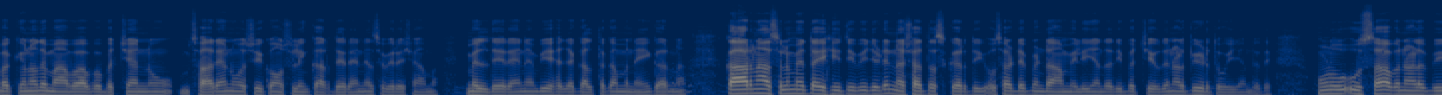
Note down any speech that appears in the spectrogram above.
ਬਾਕੀ ਉਹਨਾਂ ਦੇ ਮਾਪੇ ਬੱਚਿਆਂ ਨੂੰ, ਸਾਰਿਆਂ ਨੂੰ ਅਸੀਂ ਕਾਉਂਸਲਿੰਗ ਕਰਦੇ ਰਹਿੰਦੇ ਹਾਂ ਸਵੇਰੇ ਸ਼ਾਮ, ਮਿਲਦੇ ਰਹਿੰਦੇ ਹਾਂ ਵੀ ਇਹੋ ਜਿਹਾ ਗਲਤ ਕੰਮ ਨਹੀਂ ਕਰਨਾ। ਕਾਰਨ ਅਸਲ ਵਿੱਚ ਤਾਂ ਇਹੀ ਸੀ ਵੀ ਜਿਹੜੇ ਨਸ਼ਾ ਤਸਕਰ ਦੀ ਉਹ ਸਾਡੇ ਪਿੰਡ ਆਮ ਮਿਲੀ ਜਾਂਦਾ ਸੀ ਬੱਚੇ ਉਹਦੇ ਨਾਲ ਭੀੜਤ ਹੋਈ ਜਾਂਦੇ ਤੇ। ਹੁਣ ਉਹ ਉਸ ਹਿਸਾਬ ਨਾਲ ਵੀ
